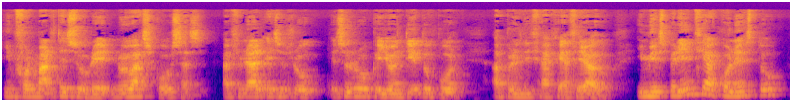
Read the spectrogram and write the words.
informarte sobre nuevas cosas. Al final, eso es lo, eso es lo que yo entiendo por aprendizaje acelerado. Y mi experiencia con esto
